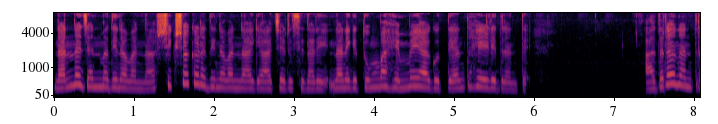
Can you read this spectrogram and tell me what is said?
ನನ್ನ ಜನ್ಮದಿನವನ್ನು ಶಿಕ್ಷಕರ ದಿನವನ್ನಾಗಿ ಆಚರಿಸಿದರೆ ನನಗೆ ತುಂಬ ಹೆಮ್ಮೆಯಾಗುತ್ತೆ ಅಂತ ಹೇಳಿದ್ರಂತೆ. ಅದರ ನಂತರ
